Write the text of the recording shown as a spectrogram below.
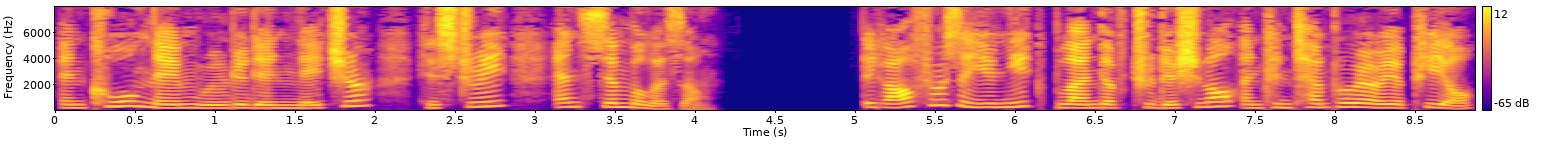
and cool name rooted in nature, history, and symbolism. It offers a unique blend of traditional and contemporary appeal,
